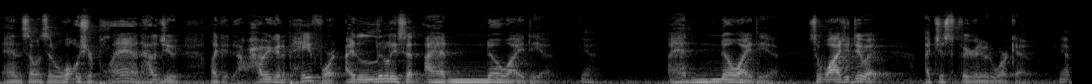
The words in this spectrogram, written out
And someone said, well, "What was your plan? How did you like? How are you going to pay for it?" I literally said, "I had no idea." Yeah. I had no idea. So why'd you do it? I just figured it would work out Yep.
